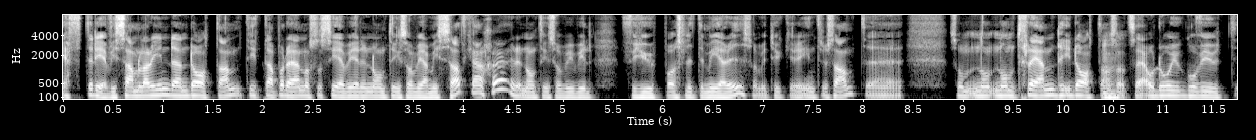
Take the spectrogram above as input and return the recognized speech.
efter det. Vi samlar in den datan, tittar på den och så ser vi, är det någonting som vi har missat kanske? Är det någonting som vi vill fördjupa oss lite mer i, som vi tycker är intressant? Eh, som någon trend i datan mm. så att säga. Och då går vi ut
